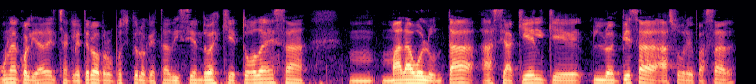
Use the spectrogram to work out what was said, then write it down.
una cualidad del chancletero a propósito de lo que está diciendo es que toda esa mala voluntad hacia aquel que lo empieza a sobrepasar,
